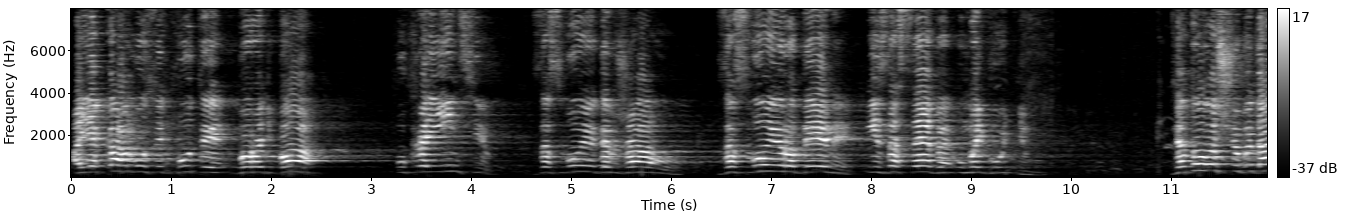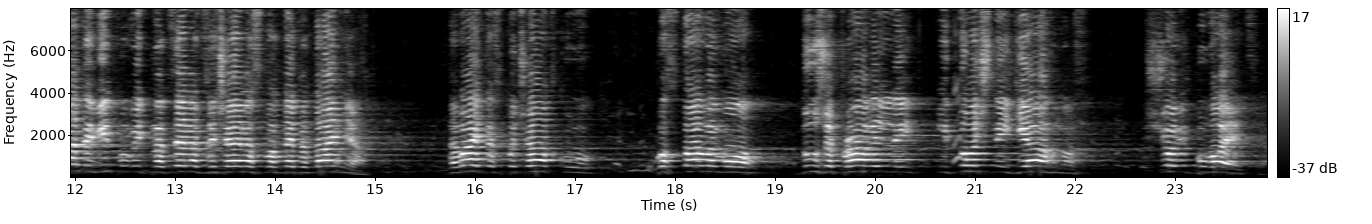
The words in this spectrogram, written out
а яка мусить бути боротьба українців за свою державу, за свої родини і за себе у майбутньому. Для того, щоб дати відповідь на це надзвичайно складне питання, давайте спочатку поставимо дуже правильний і точний діагноз, що відбувається.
